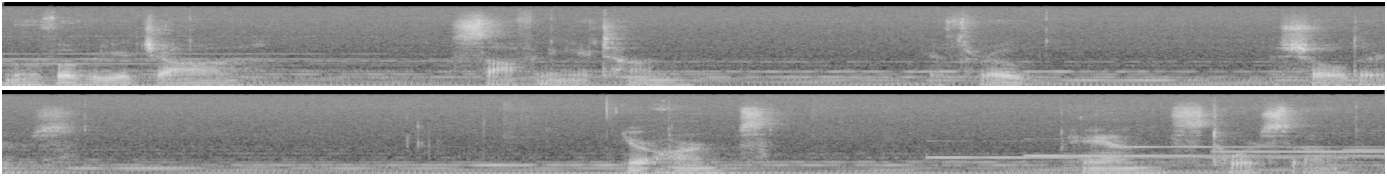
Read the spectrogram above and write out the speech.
move over your jaw, softening your tongue, your throat, the shoulders, your arms, hands, torso.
